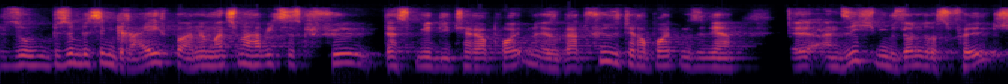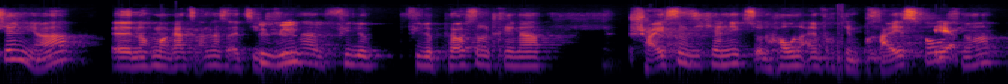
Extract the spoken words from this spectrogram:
so ein bisschen, ein bisschen greifbar. Ne? Manchmal habe ich das Gefühl, dass mir die Therapeuten, also gerade Physiotherapeuten sind ja äh, an sich ein besonderes Völkchen, ja, äh, nochmal ganz anders als die mhm. Trainer. Viele, viele Personal Trainer scheißen sich ja nichts und hauen einfach den Preis raus, ja. ne?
